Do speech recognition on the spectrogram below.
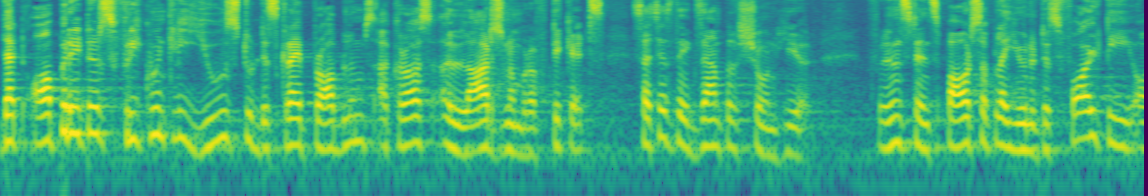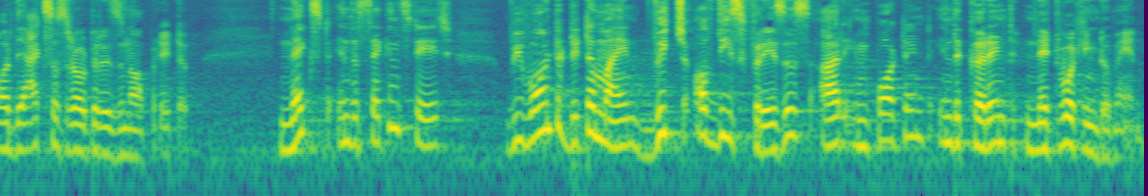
that operators frequently use to describe problems across a large number of tickets, such as the example shown here. For instance, power supply unit is faulty or the access router is inoperative. Next, in the second stage, we want to determine which of these phrases are important in the current networking domain.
